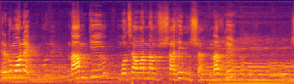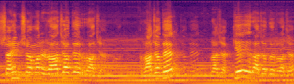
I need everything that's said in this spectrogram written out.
এরকম অনেক। নাম কি? বলছে আমার নাম শাহিন শাহ। নাম কি? শাহিন শাহ মানে রাজাদের রাজা। রাজাদের রাজা। কে রাজাদের রাজা?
